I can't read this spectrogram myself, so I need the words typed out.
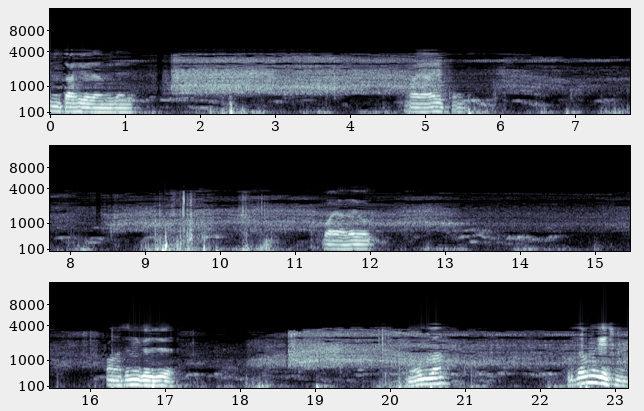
Şunu takip edelim bir önce. Bayağı iyi. Bayağı da yol. Anasının gözü. Ne oldu lan? Burada mı geçmiyor?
